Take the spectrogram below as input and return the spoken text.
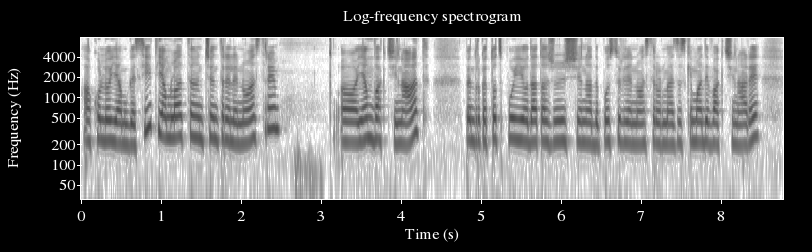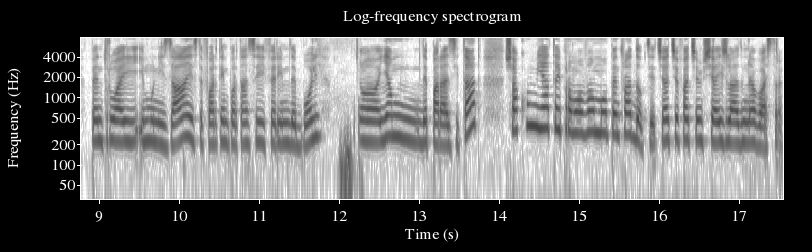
Acolo i-am găsit, i-am luat în centrele noastre, uh, i-am vaccinat, pentru că toți puii, odată ajunși în adăposturile noastre, urmează schema de vaccinare pentru a-i imuniza. Este foarte important să-i ferim de boli. Uh, i-am deparazitat și acum, iată, îi promovăm uh, pentru adopție, ceea ce facem și aici la dumneavoastră.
